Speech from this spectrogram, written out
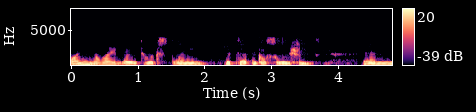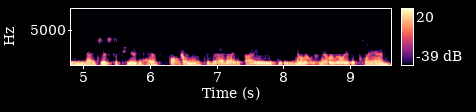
finding the right way to explain the technical solutions. And I just appear to have fallen into that. I, I you know, it was never really the plan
